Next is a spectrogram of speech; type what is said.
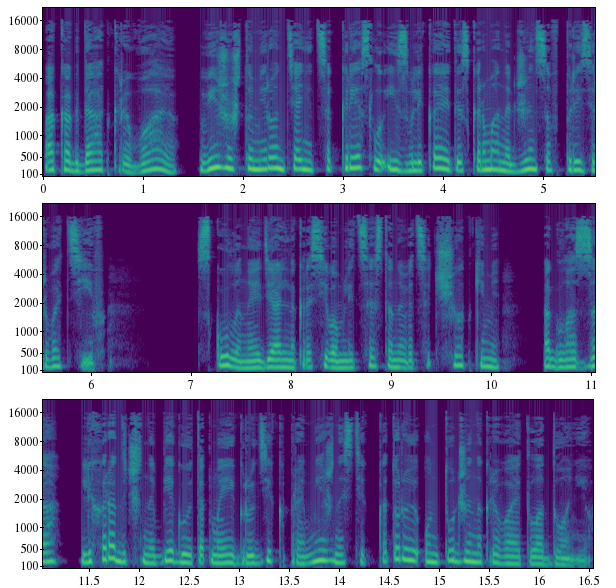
а когда открываю, вижу, что Мирон тянется к креслу и извлекает из кармана джинсов презерватив. Скулы на идеально красивом лице становятся четкими — а глаза лихорадочно бегают от моей груди к промежности, которую он тут же накрывает ладонью.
